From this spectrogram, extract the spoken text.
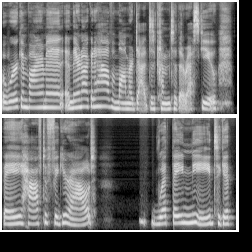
a work environment, and they're not going to have a mom or dad to come to the rescue. They have to figure out what they need to get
